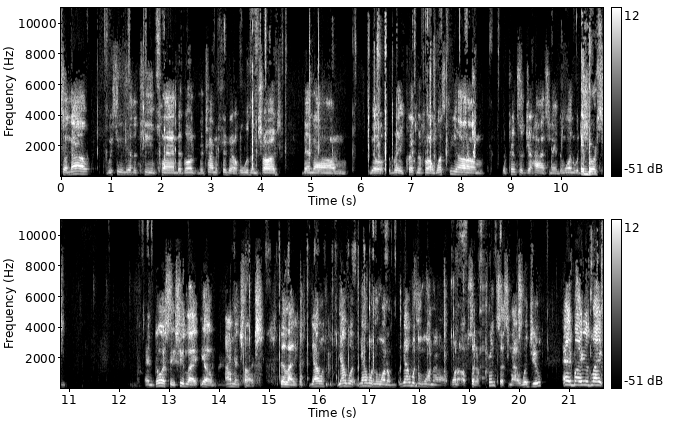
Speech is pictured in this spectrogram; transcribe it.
so now we seen the other team plan. They're going. They're trying to figure out who's in charge. Then um, yo Ray, correct me if I'm wrong. What's the um the Prince of Jahad's name? The one with the And shoes? Dorsey. Endorsi, she's like, "Yo, I'm in charge." They're like, "Y'all, y'all would, y'all wouldn't want to, y'all wouldn't want to, want to upset a princess now, would you?" Everybody was like,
